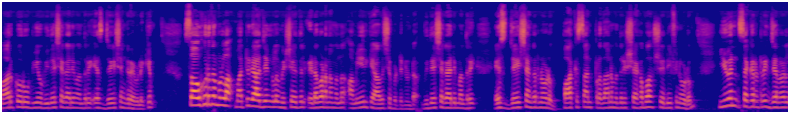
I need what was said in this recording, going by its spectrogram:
Marco Rubio വിദേശകാര്യമന്ത്രി എസ് ജയശങ്കറെ വിളിക്കും. സൗഹൃദമുള്ള മറ്റു രാജ്യങ്ങളും വിഷയത്തിൽ ഇടപെടണമെന്ന് അമേരിക്ക ആവശ്യപ്പെട്ടിട്ടുണ്ട്. വിദേശകാര്യമന്ത്രി എസ് ജയശങ്കറിനോടും പാകിസ്ഥാൻ പ്രധാനമന്ത്രി ഷെഹബാസ് ഷെരീഫിനോടും U N secretary general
